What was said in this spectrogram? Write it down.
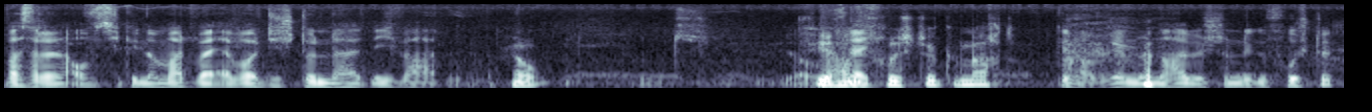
Was er dann auf sich genommen hat, weil er wollte die Stunde halt nicht warten. jo. Und, ja, Wir haben Frühstück gemacht. Genau, wir haben nur eine halbe Stunde gefrühstückt,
